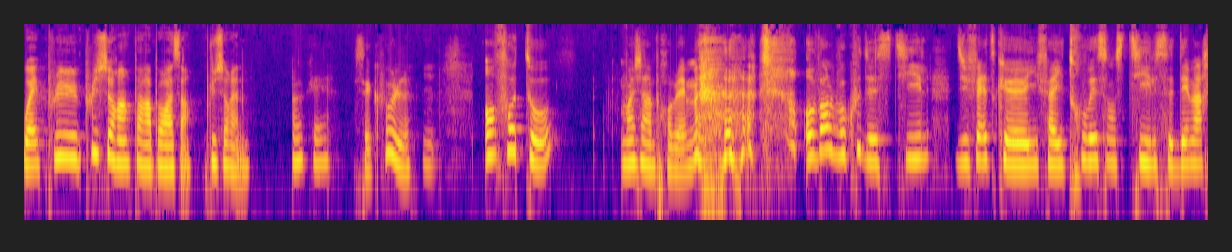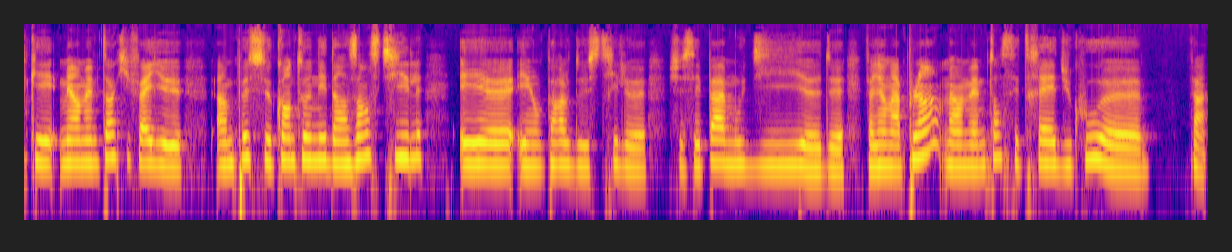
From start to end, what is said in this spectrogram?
ouais plus plus serein par rapport à ça, plus sereine. Ok, c'est cool. Mm. En photo, moi j'ai un problème. on parle beaucoup de style, du fait qu'il faille trouver son style, se démarquer, mais en même temps qu'il faille euh, un peu se cantonner dans un style. Et, euh, et on parle de style, euh, je sais pas, moody, de, enfin il y en a plein, mais en même temps c'est très, du coup, enfin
